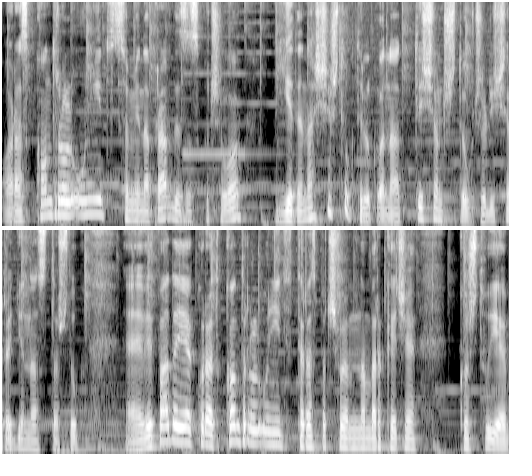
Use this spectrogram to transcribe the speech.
oraz Control Unit, co mnie naprawdę zaskoczyło. 11 sztuk tylko na 1000 sztuk, czyli średnio na 100 sztuk. E, wypada i akurat Control Unit, teraz patrzyłem na markecie, kosztuje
